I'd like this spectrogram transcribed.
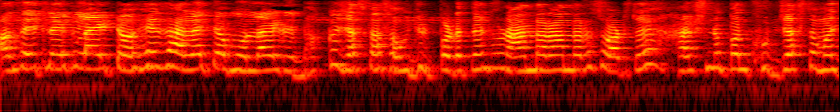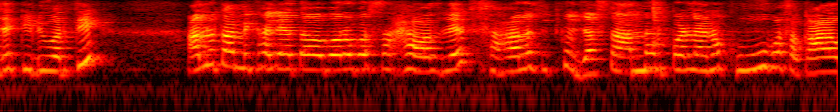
आमचा आमच्या इथलं एक लाइट हे झालंय त्यामुळे लाइट भक्क जास्त असा उजेड पडत नाही थोडा अंधार अंधारच वाटतोय. हर्षनं पण खूप जास्त मजा केली वरती. आलो तर आम्ही खाली आता बरोबर सहा वाजलेत सहालाच इतकं जास्त अंधार पडलाय ना खूप असं काळो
